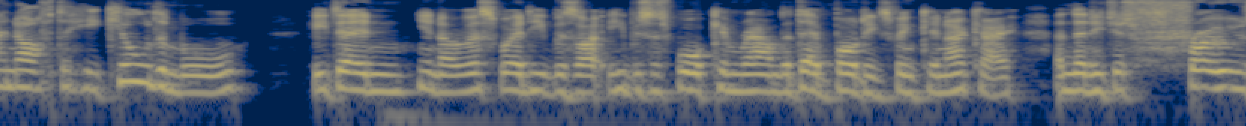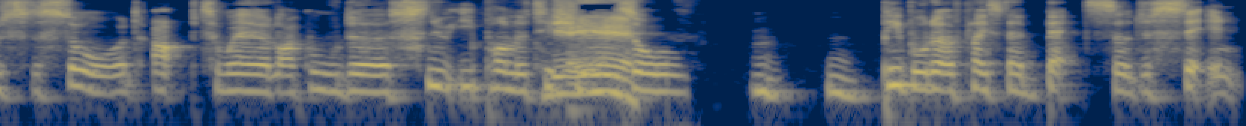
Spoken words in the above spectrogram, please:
and after he killed them all, he then you know that's when he was like he was just walking around the dead bodies thinking okay, and then he just froze the sword up to where like all the snooty politicians yeah. or people that have placed their bets are just sitting.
